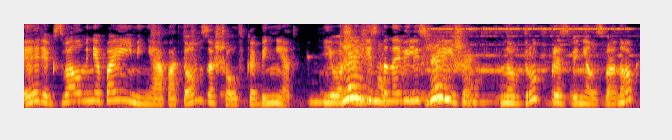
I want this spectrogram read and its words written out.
Эрик звал меня по имени, а потом зашел в кабинет. Его шаги Женщина! становились Женщина! ближе, но вдруг прозвенел звонок,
